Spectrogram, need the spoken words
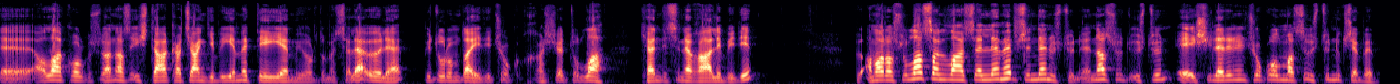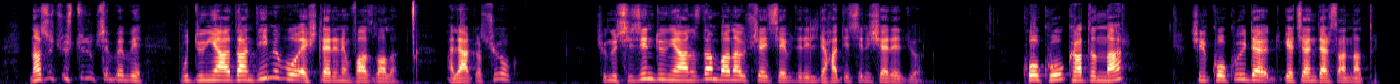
e, Allah korkusundan nasıl iştaha kaçan gibi yemek de yiyemiyordu mesela. Öyle bir durumdaydı. Çok haşyetullah kendisine galip idi. Ama Resulullah sallallahu aleyhi ve sellem hepsinden üstün. E nasıl üstün? E eşilerinin çok olması üstünlük sebebi. Nasıl üstünlük sebebi? Bu dünyadan değil mi bu eşlerinin fazlalığı? Cık, alakası yok. Çünkü sizin dünyanızdan bana üç şey sevdirildi. Hadisini şer ediyor. Koku, kadınlar. Şimdi kokuyu da geçen ders anlattık.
